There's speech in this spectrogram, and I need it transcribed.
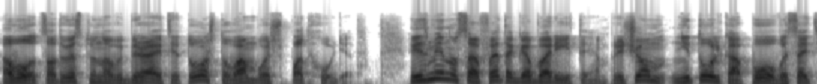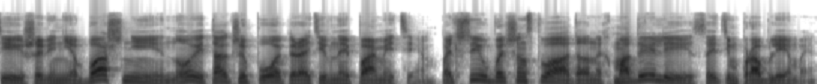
Вот, соответственно, выбирайте то, что вам больше подходит. Из минусов это габариты, причем не только по высоте и ширине башни, но и также по оперативной памяти. Почти у большинства данных моделей с этим проблемы.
